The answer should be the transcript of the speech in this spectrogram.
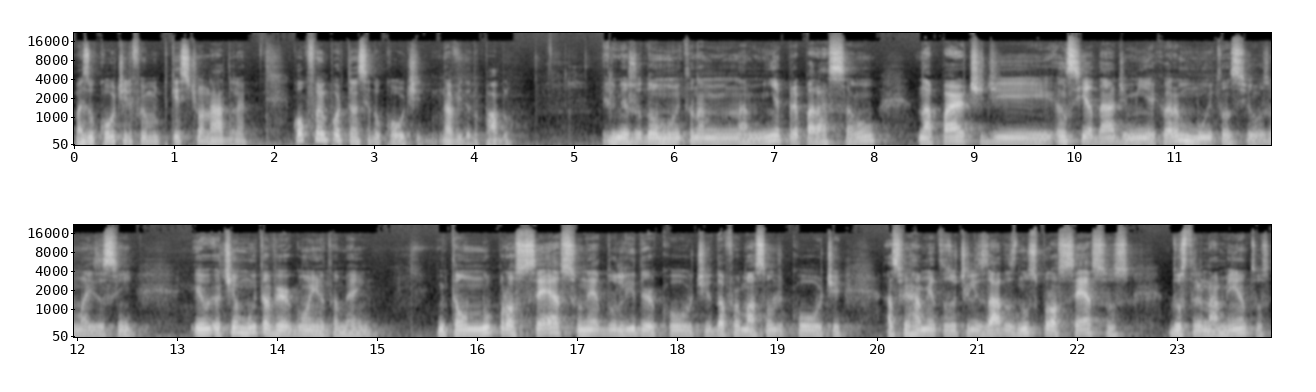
mas o coach ele foi muito questionado, né? Qual foi a importância do coach na vida do Pablo? Ele me ajudou muito na, na minha preparação, na parte de ansiedade minha, que eu era muito ansioso, mas assim, eu, eu tinha muita vergonha também. Então, no processo né, do líder coach, da formação de coach, as ferramentas utilizadas nos processos dos treinamentos,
